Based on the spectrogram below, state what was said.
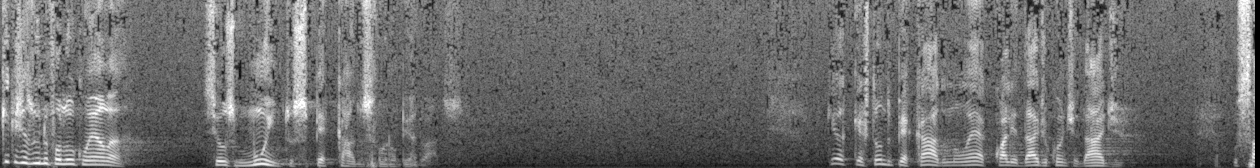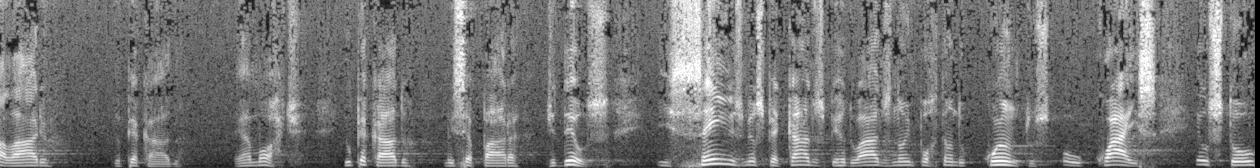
Por que, que Jesus não falou com ela? Seus muitos pecados foram perdoados. Porque a questão do pecado não é qualidade ou quantidade. O salário do pecado é a morte. E o pecado nos separa de Deus. E sem os meus pecados perdoados, não importando quantos ou quais, eu estou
